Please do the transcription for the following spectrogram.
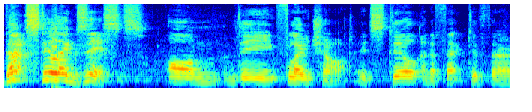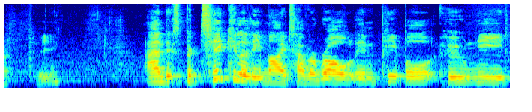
That still exists on the flow chart. It's still an effective therapy. And it particularly might have a role in people who need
